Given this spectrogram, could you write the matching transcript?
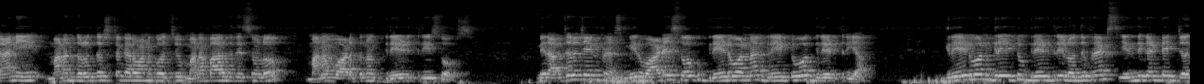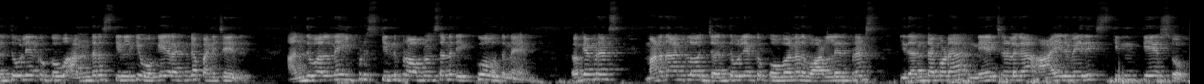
కానీ మన దురదృష్టకరం అనుకోవచ్చు మన భారతదేశంలో మనం వాడుతున్నాం గ్రేడ్ త్రీ సోప్స్. మీరు అబ్జర్వ్ చేయండి ఫ్రెండ్స్ మీరు వాడే soap grade one grade two grade త్రీయా grade one grade two grade three వద్దు ఫ్రెండ్స్ ఎందుకంటే జంతువుల యొక్క కొవ్వు అందరి స్కిన్కి ఒకే రకంగా పనిచేయదు. అందువల్లనే ఇప్పుడు స్కిన్ ప్రాబ్లమ్స్ అనేది ఎక్కువ అవుతున్నాయండి. ఓకే ఫ్రెండ్స్ మన దాంట్లో జంతువుల యొక్క కొవ్వు అనేది వాడలేదు ఫ్రెండ్స్. ఇదంతా కూడా నేచురల్గా ఆయుర్వేదిక్ స్కిన్ కేర్ సోప్.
